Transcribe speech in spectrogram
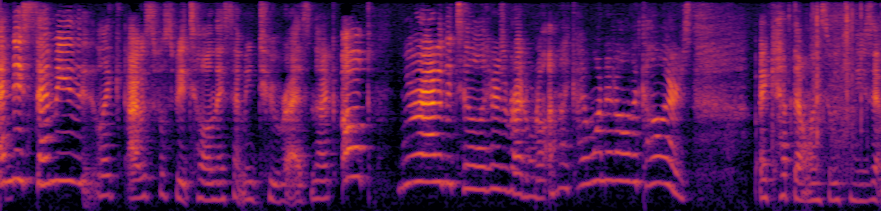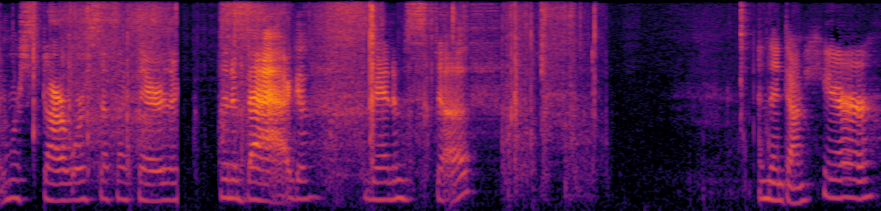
And they sent me, like, I was supposed to be a till and they sent me two reds. And they're like, oh, we're out of the till. Here's a red one. I'm like, I wanted all the colors. I kept that one so we can use it. More Star Wars stuff right there. Then a bag of random stuff. And then down here,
